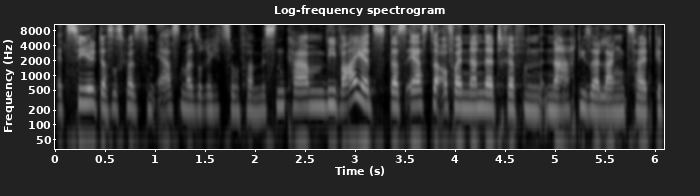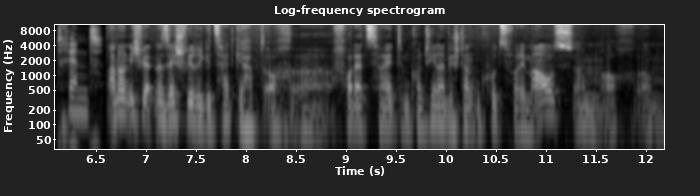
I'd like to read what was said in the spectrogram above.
erzählt, dass es quasi zum ersten Mal so richtig zum Vermissen kam. Wie war jetzt das erste Aufeinander Aufeinandertreffen nach dieser langen Zeit getrennt? Anna und ich, wir hatten eine sehr schwierige Zeit gehabt, auch äh, vor der Zeit im Container. Wir standen kurz vor dem Aus, haben auch ähm,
